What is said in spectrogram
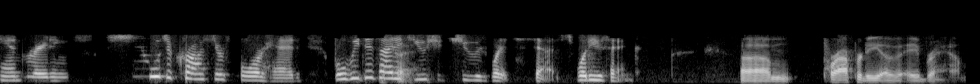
handwriting huge across your forehead. But we decided Okay. you should choose what it says. What do you think? Um, property of Abraham.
